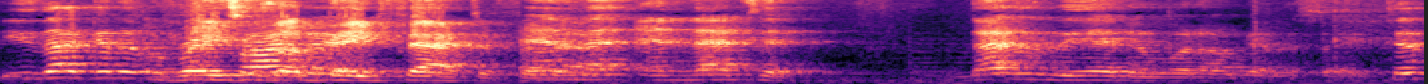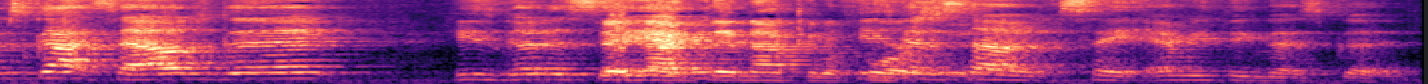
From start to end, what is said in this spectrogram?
he's not gonna. be Race is a big factor for and that. tha- and that's it. That is the end of what I'm gonna say. Tim Scott sounds good. He's gonna say. They're not- they're not gonna force He's gonna it. sound, say everything that's good,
